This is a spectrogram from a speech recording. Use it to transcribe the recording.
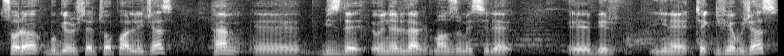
Sonra bu görüşleri toparlayacağız. Hem e, biz de öneriler manzumesiyle bir yine teklif yapacağız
